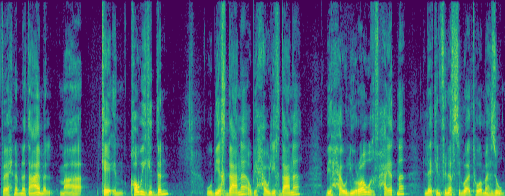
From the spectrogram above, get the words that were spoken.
فإحنا بنتعامل مع كائن قوي جدا وبيخدعنا أو بيحاول يخدعنا بيحاول يراوغ في حياتنا لكن في نفس الوقت هو مهزوم.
